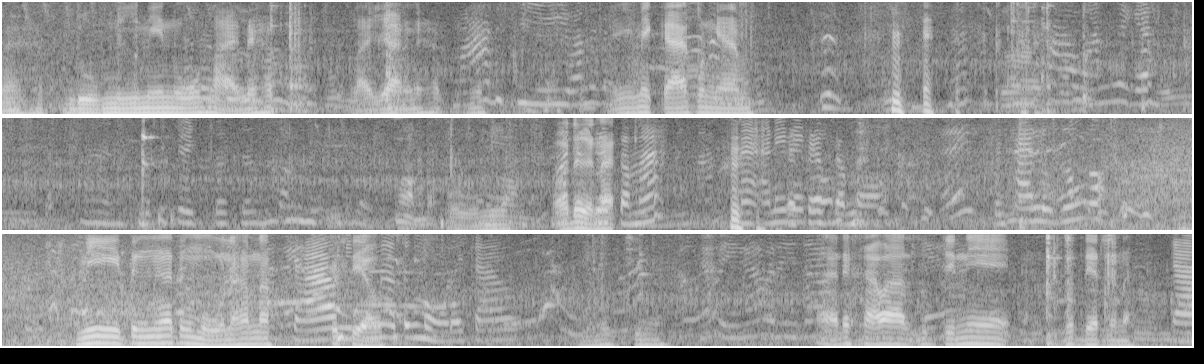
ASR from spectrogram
มาครับดูมีเมนูหลายเลยครับ หลายอย่างนะครับ นี่นี่แม่กาคนงาม โอ้มีออเดอร์นะกลับมาอันนี้ไปได้เซฟกลับมาเป็นทายลูกลงลงมีตึงเนื้อตึงหมูนะครับเนาะเจ้าก๋วยเตี๋ยวเนื้อตึงหมูเลยเจ้าลูกชิ้นอ่าได้ข่าวว่าลูกชิ้นนี่รสเด็ดเลยนะเจ้า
